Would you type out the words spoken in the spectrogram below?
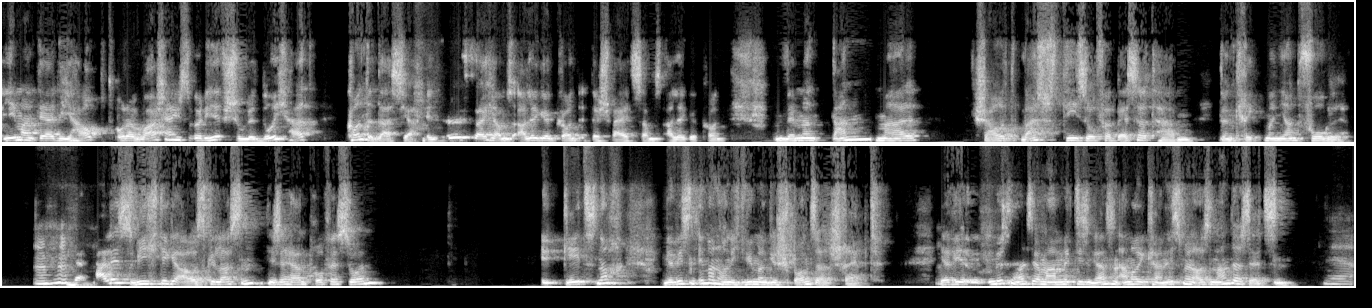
jemand, der die Haupt- oder wahrscheinlich sogar die Hilfsschule durch hat, konnte das ja. In Österreich haben es alle gekonnt, in der Schweiz haben es alle gekonnt. Und wenn man dann mal schaut, was die so verbessert haben, dann kriegt man ja einen Vogel. Mhm. Alles Wichtige ausgelassen, diese Herren Professoren. Geht's noch? Wir wissen immer noch nicht, wie man gesponsert schreibt. Ja, wir müssen uns ja mal mit diesen ganzen Amerikanismen auseinandersetzen. Ja.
